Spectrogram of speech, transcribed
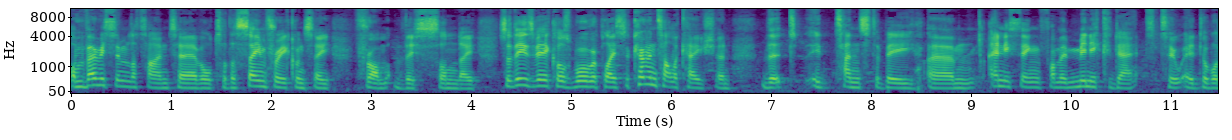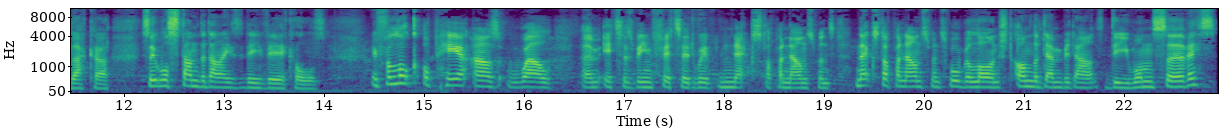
on very similar timetable to the same frequency from this Sunday. So these vehicles will replace the current allocation that it tends to be um, anything from a mini cadet to a double decker. So it will standardise the vehicles. If we look up here as well, um, it has been fitted with Next Stop announcements. Next Stop announcements will be launched on the Denby Darts D1 service.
